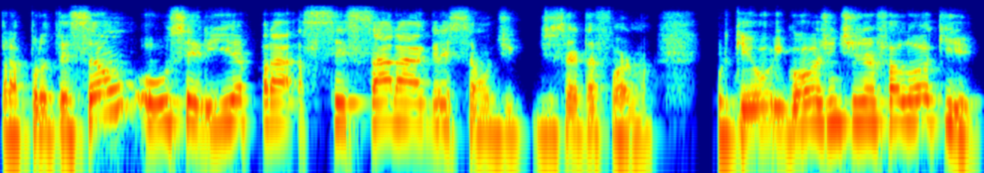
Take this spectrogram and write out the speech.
para proteção ou seria para cessar a agressão, de, de certa forma? Porque, eu- igual a gente já falou aqui,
